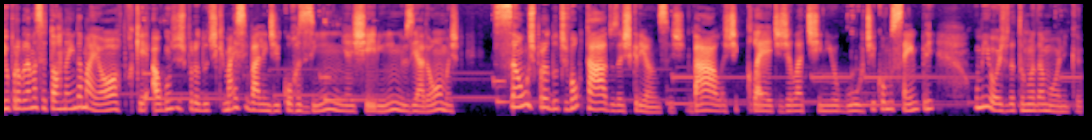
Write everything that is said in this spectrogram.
E o problema se torna ainda maior porque alguns dos produtos que mais se valem de corzinhas, cheirinhos e aromas são os produtos voltados às crianças: bala, chiclete, gelatina, iogurte e, como sempre, o miojo da turma da Mônica.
